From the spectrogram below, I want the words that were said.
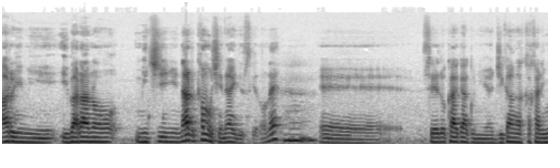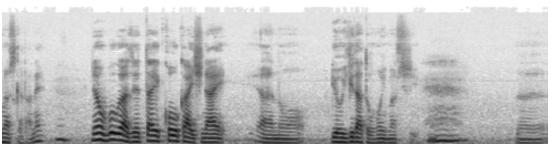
あある意味茨の道になるかもしれないですけどね、うん。えー制度改革には時間がかかりますからね。うん。でも僕は絶対後悔しないあの領域だと思いますし、うん。うん。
